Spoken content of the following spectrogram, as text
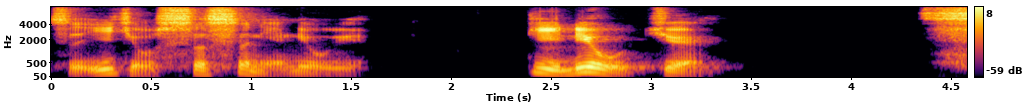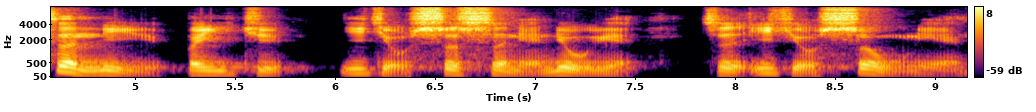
至一九四四年六月。第六卷《胜利与悲剧》，一九四四年六月至一九四五年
